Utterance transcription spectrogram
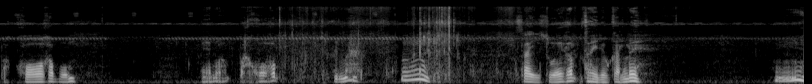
ปากคอครับผมแม่นว่าปากคอครับขึ้นมา อืมใส่สวยครับใส่เดียวกันเลย อืม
